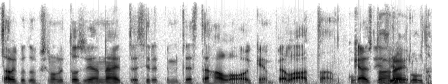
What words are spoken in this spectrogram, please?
tarkoituksena oli tosiaan näyttää sille, että miten sitä Haloa oikein pelataan. Kuulostaa reilulta.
